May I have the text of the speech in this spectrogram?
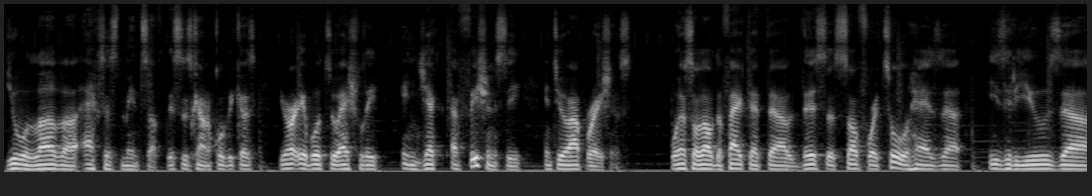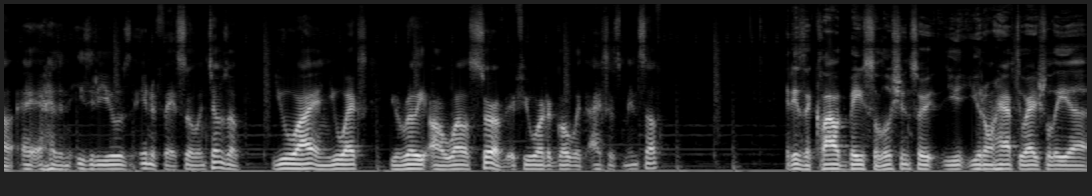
you will love uh, Access MintSoft. This is kind of cool because you're able to actually inject efficiency into your operations. We also love the fact that uh, this uh, software tool has uh, easy to use uh, has an easy to use interface. So in terms of UI and UX, you really are well served if you were to go with Access MintSoft. It is a cloud-based solution, so you, you don't have to actually uh,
